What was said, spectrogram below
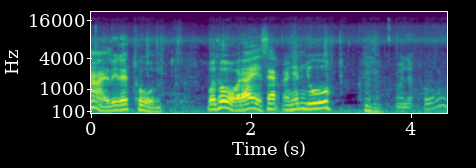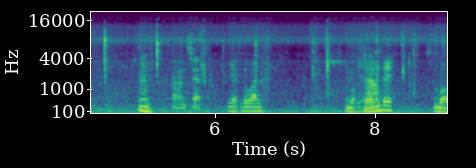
หายเลยเด้ โทรบ่โทรก็ได้แซดก็เห็นอยู่มันจะโทษอืมทานเสร็จอยากดวนบ่ถามดิบ่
